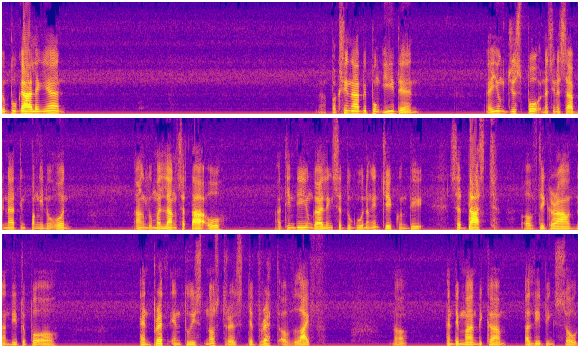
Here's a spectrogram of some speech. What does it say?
Doon po galing yan. Pag sinabi pong Eden, ay yung Diyos po na sinasabi nating Panginoon ang lumalang sa tao at hindi yung galing sa dugo ng inchik kundi sa dust of the ground. Nandito po oh. And breath into his nostrils, the breath of life. No? And the man become a living soul.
